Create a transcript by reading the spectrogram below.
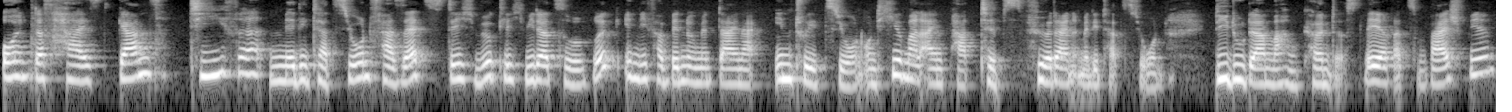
Und das heißt, ganz tiefe Meditation versetzt dich wirklich wieder zurück in die Verbindung mit deiner Intuition. Und hier mal ein paar Tipps für deine Meditation, die du da machen könntest. Wäre zum Beispiel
